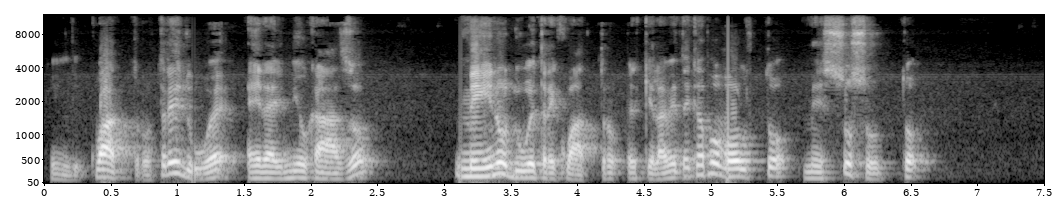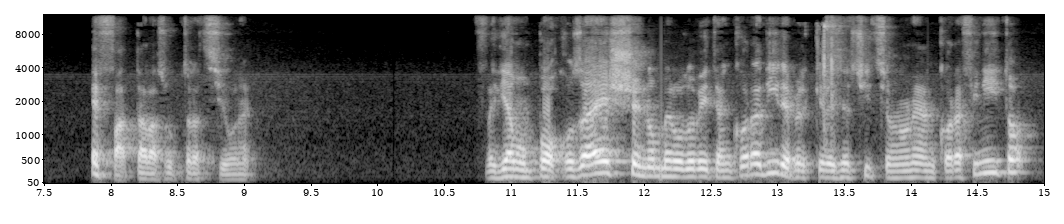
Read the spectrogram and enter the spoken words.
Quindi 4, 3, 2 era il mio caso, meno 2, 3, 4, perché l'avete capovolto, messo sotto e fatta la sottrazione. Vediamo un po' cosa esce, non me lo dovete ancora dire perché l'esercizio non è ancora finito.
